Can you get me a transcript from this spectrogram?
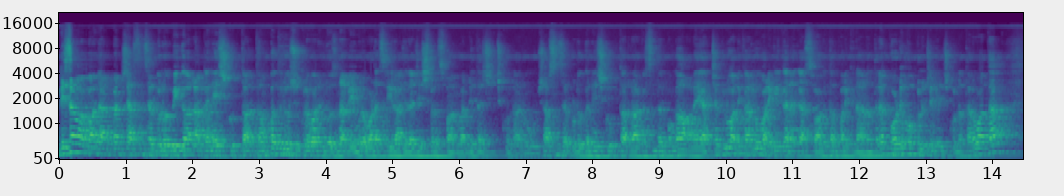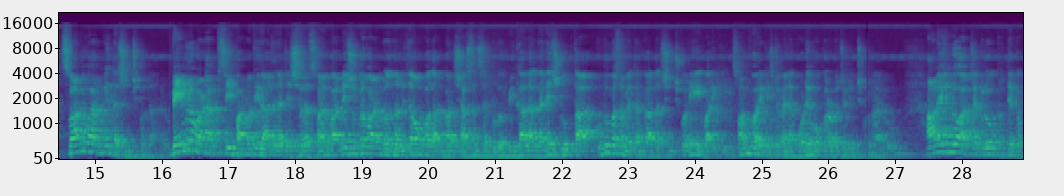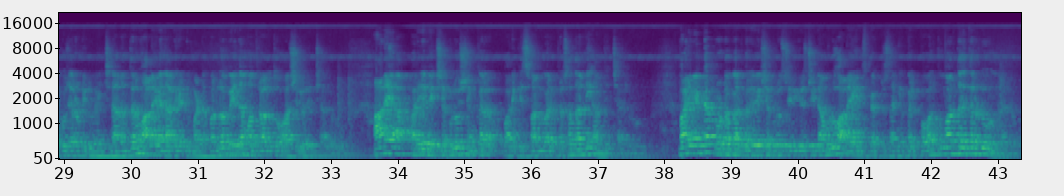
Nizamabad urban శాసనసభ్యులు బిగాల గణేష్ గుప్తా దంపతులు శుక్రవారం రోజున వేములవాడ శ్రీ రాజరాజేశ్వర స్వామి వారిని దర్శించుకున్నారు. శాసనసభ్యుడు గణేష్ గుప్తా రాక సందర్భంగా ఆలయ అర్చకులు అధికారులు వారికి ఘనంగా స్వాగతం పలికిన అనంతరం కోడి మొక్కలు చెల్లించుకున్న తర్వాత స్వామివారిని దర్శించుకున్నారు. వేములవాడ శ్రీ పార్వతీ రాజరాజేశ్వర స్వామి వారిని శుక్రవారం రోజున నిజామాబాద్ అర్బన్ శాసనసభ్యుడు బిగాల గణేష్ గుప్తా కుటుంబ సమేతంగా దర్శించుకొని వారికి స్వామివారికి ఇష్టమైన కోడి మొక్కలను చెల్లించుకున్నారు. ఆలయంలో అర్చకులు ప్రత్యేక పూజలు నిర్వహించిన అనంతరం ఆలయ నాగిరెడ్డి మండపంలో వేద మంత్రాలతో ఆశీర్వదించారు. ఆలయ పర్యవేక్షకులు శంకర్ వారికి స్వామివారి ప్రసాదాన్ని అందించారు. వారి వెంట ప్రోటోకాల్ పర్యవేక్షకులు శ్రీ శ్రీరాములు ఆలయ ఇన్స్పెక్టర్ సంఖ్యపల్లి పవన్ కుమార్ తదితరులు ఉన్నారు.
